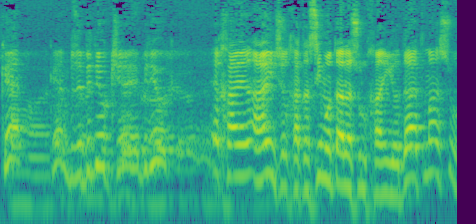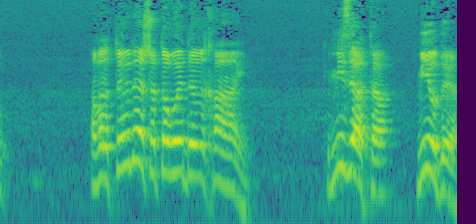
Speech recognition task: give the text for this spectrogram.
כן, כן, זה בדיוק, ש- זה- בדיוק. איך העין העין שלך, תשים אותה על השולחן, היא יודעת משהו? אבל אתה יודע שאתה רואה דרך העין. מי זה אתה? מי יודע?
